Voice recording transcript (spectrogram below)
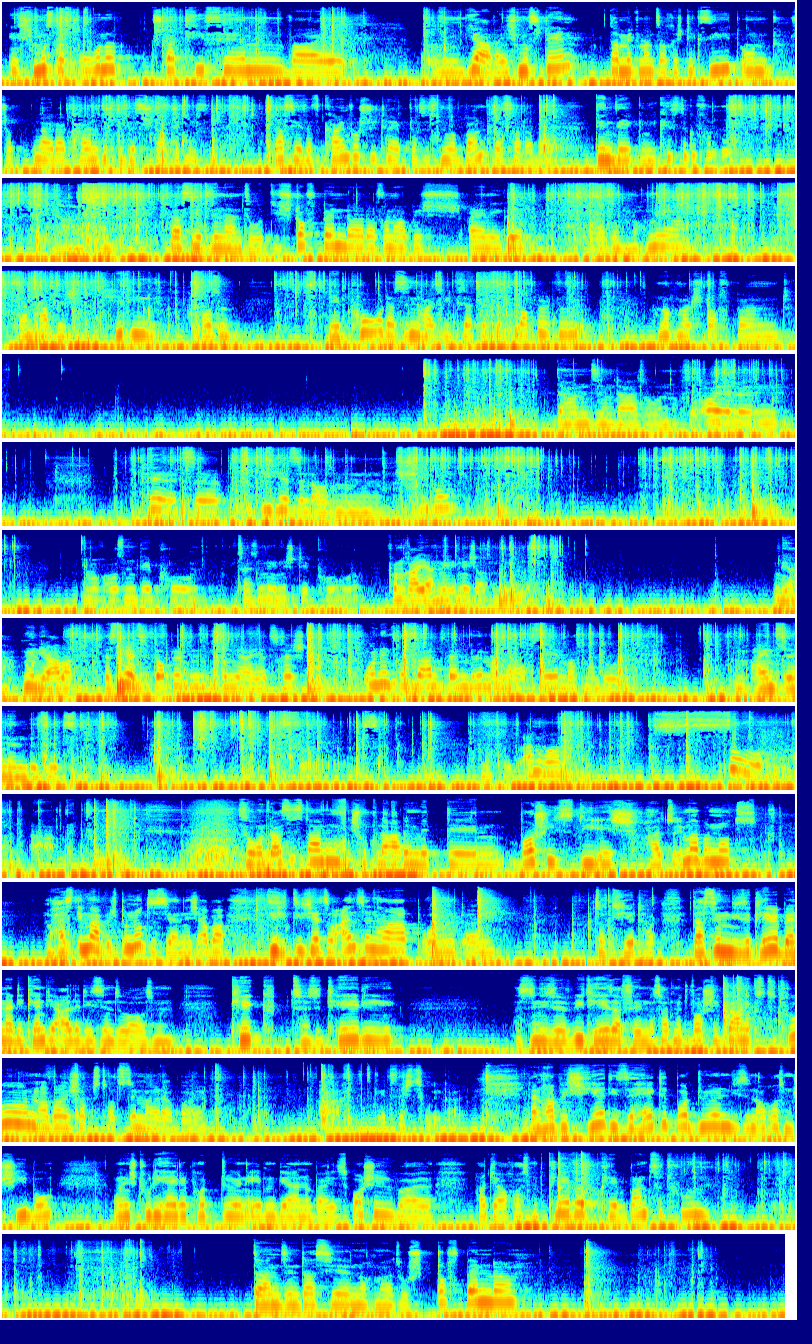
Ich muss das ohne Stativ filmen, weil ähm, ja, weil ich muss stehen, damit man es auch richtig sieht und ich habe leider kein richtiges Stativ. Das hier ist jetzt kein Washi-Tape, das ist nur Band, das hat aber den Weg in die Kiste gefunden. Ja, das hier sind dann so die Stoffbänder, davon habe ich einige, da sind noch mehr. Dann habe ich hier die aus dem Depot, das sind halt wie gesagt die doppelten, nochmal Stoffband. Dann sind da so noch so Eulen, Pilze. Die hier sind aus dem Schibo. Auch aus dem Depot. Das heißt, nee, nicht Depot, oder? Von Raya, nee, nicht aus dem Depot. Ja, nun ja, aber das sind jetzt die Doppelten, die sind ja jetzt recht uninteressant, wenn will man ja auch sehen, was man so im Einzelnen besitzt. Noch kurz anräumen. So. So, und das ist dann die Schublade mit den Washis, die ich halt so immer benutze. Heißt immer, ich benutze es ja nicht, aber die, die ich jetzt so einzeln habe und ähm, sortiert habe. Das sind diese Klebebänder, die kennt ihr alle, die sind so aus dem Kick, ist Teddy. Das sind diese wie Tesafilm, das hat mit Washi gar nichts zu tun, aber ich habe es trotzdem mal dabei jetzt nicht zu, egal. Dann habe ich hier diese Häkelbordüren, die sind auch aus dem Shibo. Und ich tue die Häkelbordüren eben gerne bei des Washi, weil hat ja auch was mit Klebe, Klebeband zu tun. Dann sind das hier nochmal so Stoffbänder.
